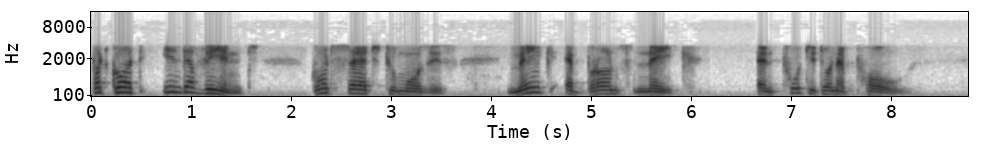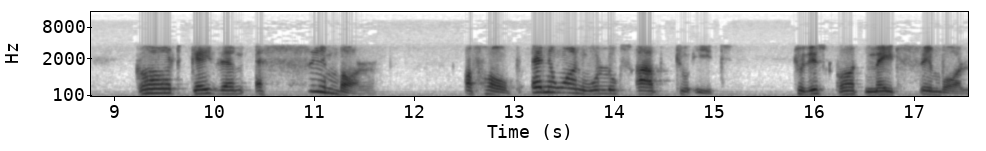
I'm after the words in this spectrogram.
But God intervened. God said to Moses, Make a bronze snake and put it on a pole. God gave them a symbol of hope. Anyone who looks up to it, to this God made symbol,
